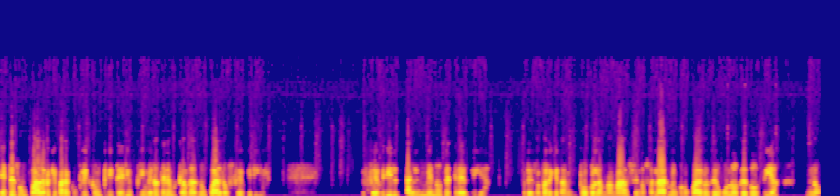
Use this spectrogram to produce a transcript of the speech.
Este es un cuadro que para cumplir con criterios primero tenemos que hablar de un cuadro febril. Febril al menos de tres días por eso, para que tampoco las mamás se nos alarmen con un cuadro de uno, de dos días, no.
